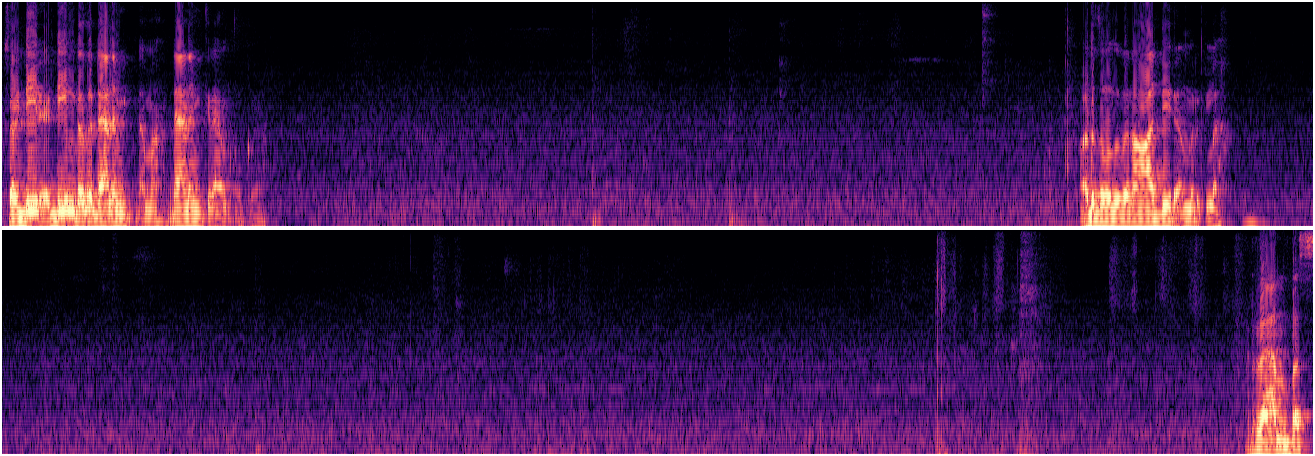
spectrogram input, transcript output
சரி டி டின்றது டைனமிக் தாம்மா டைனமிக் ரேம் ஓகே அடுத்து வந்து தான் ஆர்டி ரேம் இருக்குல்ல. ரேம் பஸ்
